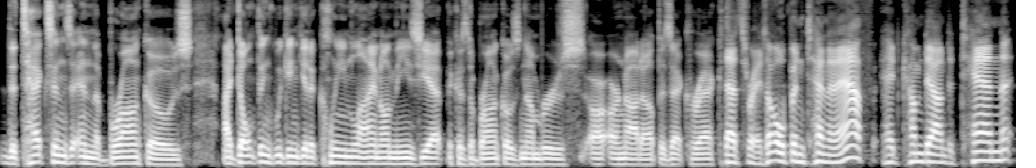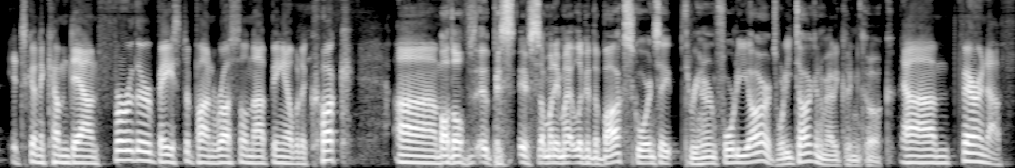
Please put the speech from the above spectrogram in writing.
The Texans and the Broncos. I don't think we can get a clean line on these yet because the Broncos numbers are, are not up. Is that correct? That's right. It's open 10 and a half, had come down to 10. It's going to come down further based upon Russell not being able to cook. Um, Although, if, if somebody might look at the box score and say 340 yards, what are you talking about? He couldn't cook. um, fair enough.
